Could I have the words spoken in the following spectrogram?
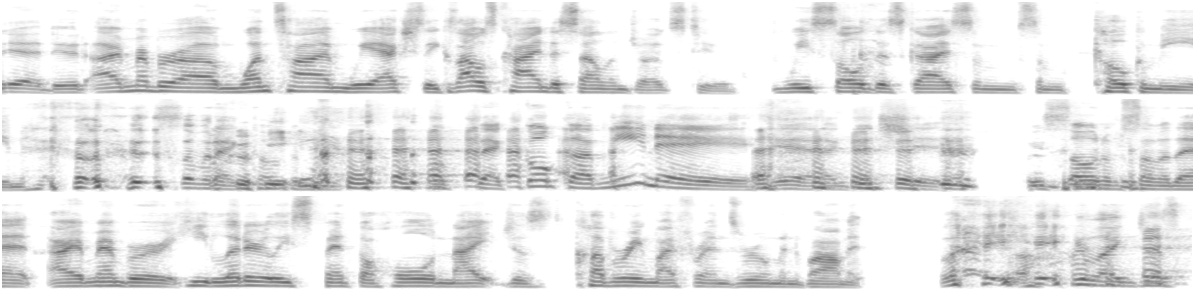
Yeah, dude. I remember um, one time we actually, because I was kind of selling drugs too. We sold this guy some some cocaine, some of that cocaine, that cocaine. Yeah, good shit. We sold him some of that. I remember he literally spent the whole night just covering my friend's room in vomit, like like just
